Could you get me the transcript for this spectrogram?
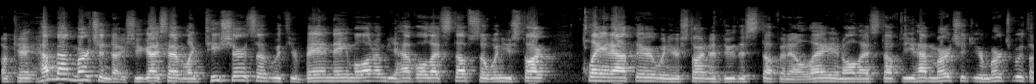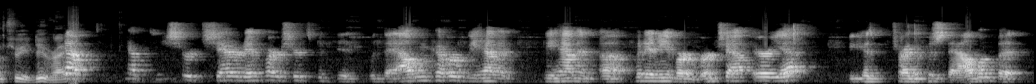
Okay. How about merchandise? You guys have like T-shirts with your band name on them. You have all that stuff. So when you start playing out there, when you're starting to do this stuff in LA and all that stuff, do you have merch at your merch booth? I'm sure you do, right? Yeah, we have T-shirts, Shattered Empire shirts with the with the album cover. We haven't we haven't uh, put any of our merch out there yet because we're trying to push the album. But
